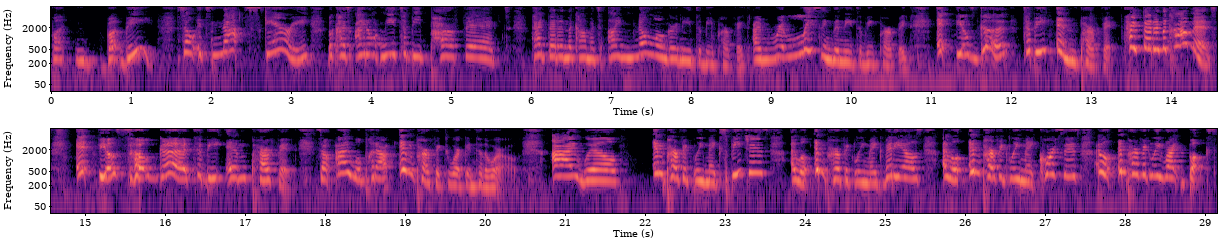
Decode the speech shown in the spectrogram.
but but be. So it's not scary because I don't need to be perfect. Type that in the comments. I no longer need to be perfect. I'm releasing the need to be perfect. It feels good to be imperfect. Type that in the comments. It feels so good to be imperfect. So I will put out imperfect work into the world. I will imperfectly make speeches. I will imperfectly make videos. I will imperfectly make courses. I will imperfectly write books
